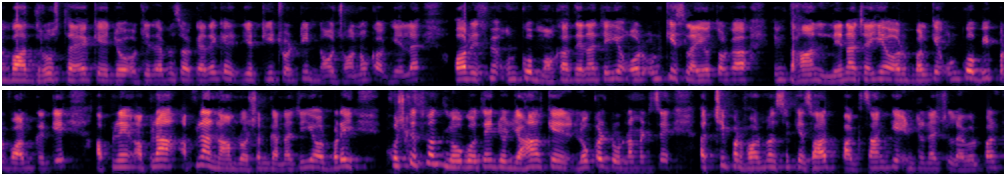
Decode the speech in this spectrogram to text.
बात दुरुस्त है कि जो अकीद अहमद साहब कह रहे हैं कि ये टी ट्वेंटी नौजवानों का खेल है और इसमें उनको मौका देना चाहिए और उनकी सलाहियतों का इम्तहान लेना चाहिए और बल्कि उनको भी परफॉर्म करके अपने अपना अपना नाम रोशन करना चाहिए और बड़े खुशकस्मत लोग होते हैं जो यहाँ के लोकल टूर्नामेंट से अच्छी परफॉर्मेंस के साथ पाकिस्तान के इंटरनेशनल लेवल पर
